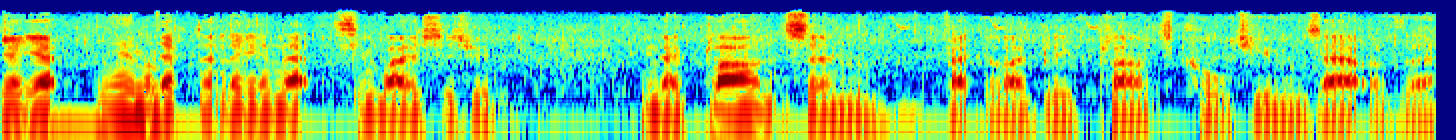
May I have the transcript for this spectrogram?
yeah, yeah, Yeah, man. definitely. And that symbiosis with, you know, plants and the fact that I believe plants called humans out of the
